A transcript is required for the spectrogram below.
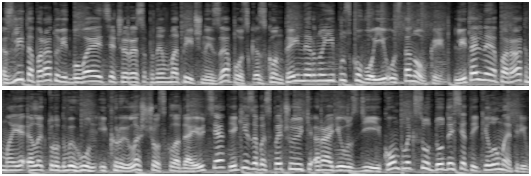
Зліт апарату відбувається через пневматичний запуск з контейнерної пускової установки. Літальний апарат має електродвигун і крила, що складаються, які забезпечують радіус дії комплексу до 10 кілометрів.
